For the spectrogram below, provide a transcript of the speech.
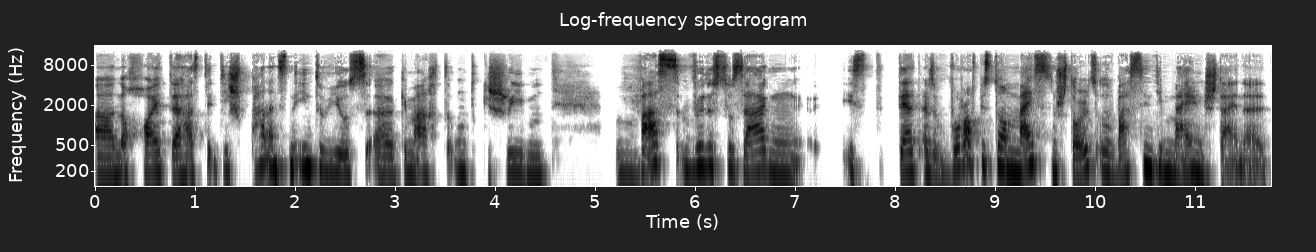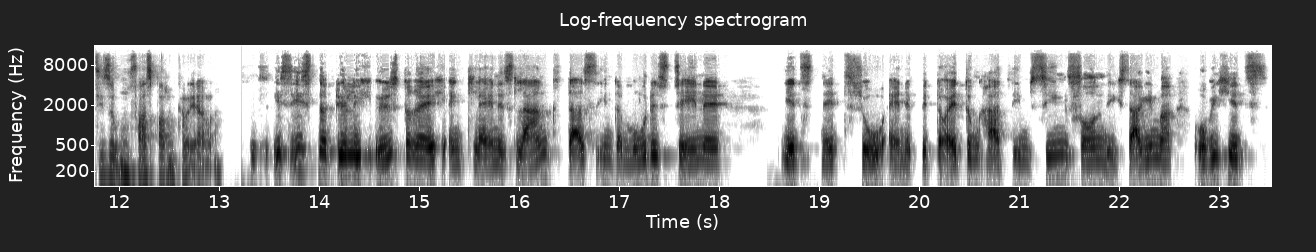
äh, noch heute, hast die spannendsten Interviews äh, gemacht und geschrieben. Was würdest du sagen, ist der, also worauf bist du am meisten stolz oder was sind die Meilensteine dieser unfassbaren Karriere? Es ist natürlich Österreich ein kleines Land, das in der Modeszene jetzt nicht so eine Bedeutung hat im Sinn von, ich sage immer, ob ich jetzt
